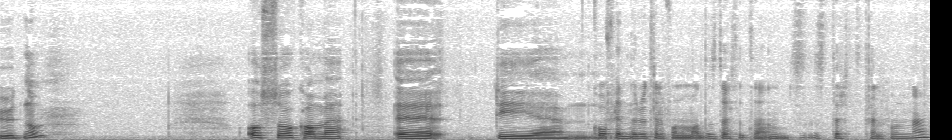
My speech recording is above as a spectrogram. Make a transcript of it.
utenom. Og så kommer eh, de eh, Hvor finner du telefonnummeret til støttetel- støttetelefonene?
